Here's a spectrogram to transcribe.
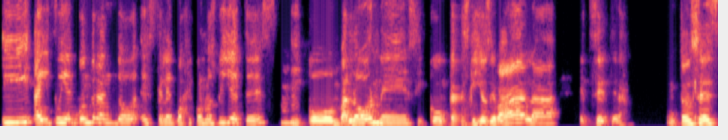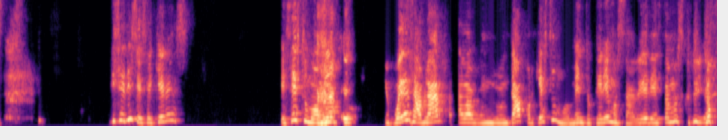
Y ahí fui encontrando este lenguaje con los billetes y con balones y con casquillos de bala, etcétera. Entonces, Dice, dice, si quieres. Ese es tu momento. ajá, eh, Que puedes hablar a la voluntad porque es tu momento. Queremos saber, estamos curiosos.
